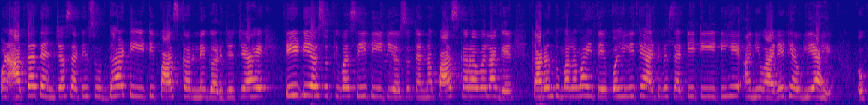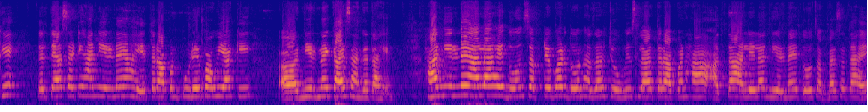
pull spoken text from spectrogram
पण आता त्यांच्यासाठी सुद्धा टी ई टी पास करणे गरजेचे आहे. टी ई टी असो किंवा सी टी ई टी असो त्यांना पास करावं लागेल. कारण तुम्हाला माहिती आहे पहिली ते आठवीसाठी टी ई टी ही अनिवार्य ठेवली आहे. ओके? तर त्यासाठी हा निर्णय आहे. तर आपण पुढे पाहूया की निर्णय काय सांगत आहे. हा निर्णय आला आहे दोन सप्टेंबर दोन हजार चोवीसला. तर आपण हा आता आलेला निर्णय तोच अभ्यासात आहे.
